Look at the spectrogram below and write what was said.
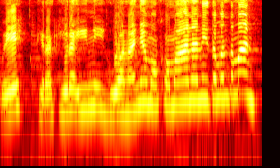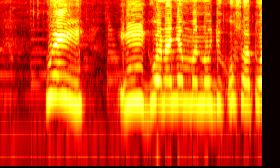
Wih, kira-kira ini iguananya mau ke mana nih teman-teman? Wih, iguananya menuju ke suatu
